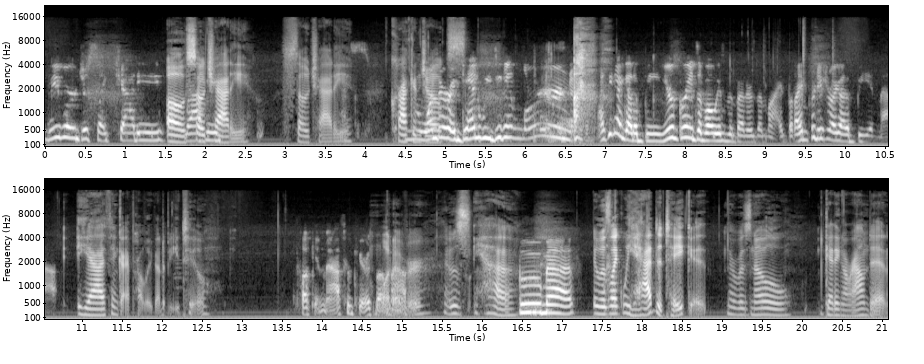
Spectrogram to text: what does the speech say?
we were just like chatty. oh, so chatty. So chatty. Cracking No jokes. wonder again we didn't learn. I think I got a B. Your grades have always been better than mine, but I'm pretty sure I got a B in math. Yeah, I think I probably got a B too. Fucking math. Who cares about math? Whatever. It was yeah. Boo math. It was like we had to take it. There was no getting around it.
